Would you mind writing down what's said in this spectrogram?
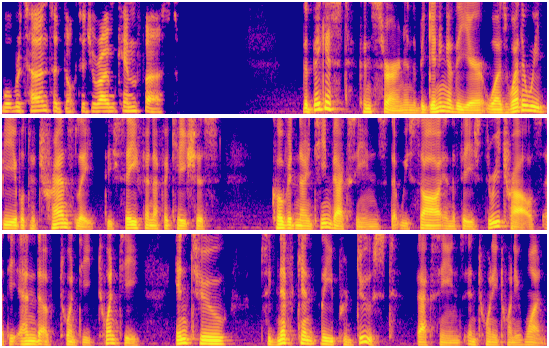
We'll return to Dr. Jerome Kim first. The biggest concern in the beginning of the year was whether we'd be able to translate the safe and efficacious COVID 19 vaccines that we saw in the phase 3 trials at the end of 2020 into significantly produced vaccines in 2021.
